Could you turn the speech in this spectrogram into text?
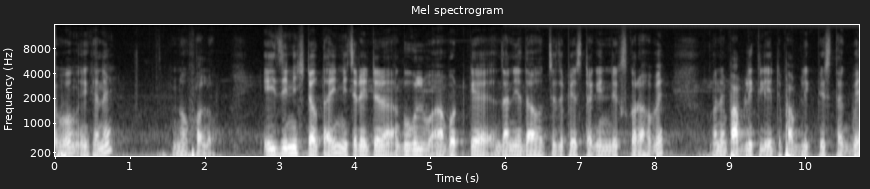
এবং এখানে নো ফলো এই জিনিসটাও তাই, নিচের এইটা গুগল বোর্ডকে জানিয়ে দেওয়া হচ্ছে যে পেজটাকে ইন্ডেক্স করা হবে। মানে পাবলিকলি এটা পাবলিক পেজ থাকবে।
